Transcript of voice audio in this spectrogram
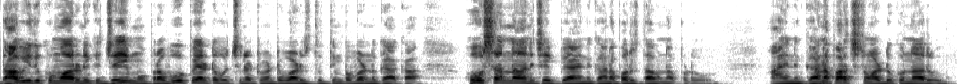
దావీదు కుమారునికి జయము ప్రభు పేరట వచ్చినటువంటి వాడు స్థుతింపబడును గాక హోసన్న అని చెప్పి ఆయన గణపరుస్తూ ఉన్నప్పుడు ఆయన గణపరచడం అడ్డుకున్నారు.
